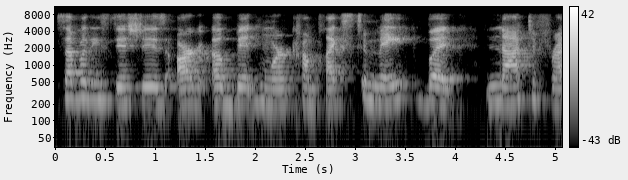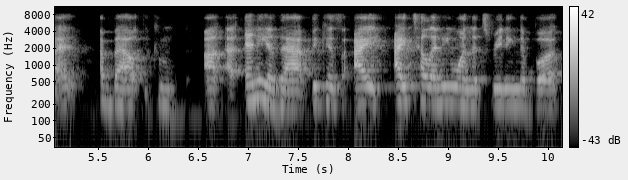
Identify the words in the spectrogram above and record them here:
some of these dishes are a bit more complex to make, but not to fret about uh, uh, any of that because I, I tell anyone that's reading the book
